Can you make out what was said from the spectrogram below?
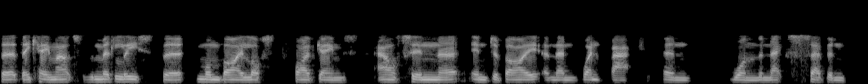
that they came out to the Middle East that Mumbai lost five games out in uh, in Dubai and then went back and won the next seven.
